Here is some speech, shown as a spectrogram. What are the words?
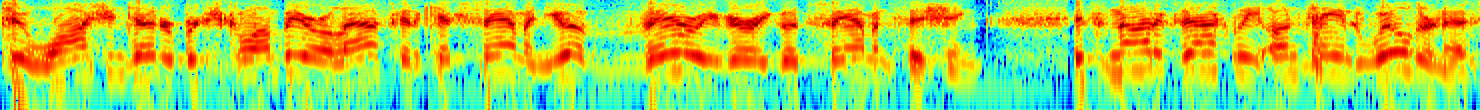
to Washington or British Columbia or Alaska to catch salmon. You have very, very good salmon fishing. It's not exactly untamed wilderness,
